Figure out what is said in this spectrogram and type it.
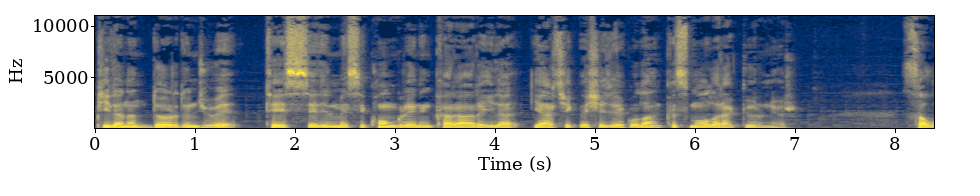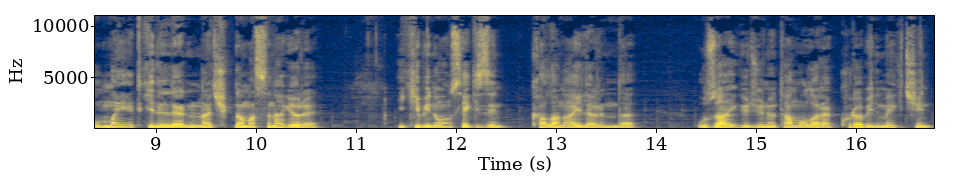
planın dördüncü ve tesis edilmesi kongrenin kararıyla gerçekleşecek olan kısmı olarak görünüyor. Savunma yetkililerinin açıklamasına göre 2018'in kalan aylarında uzay gücünü tam olarak kurabilmek için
